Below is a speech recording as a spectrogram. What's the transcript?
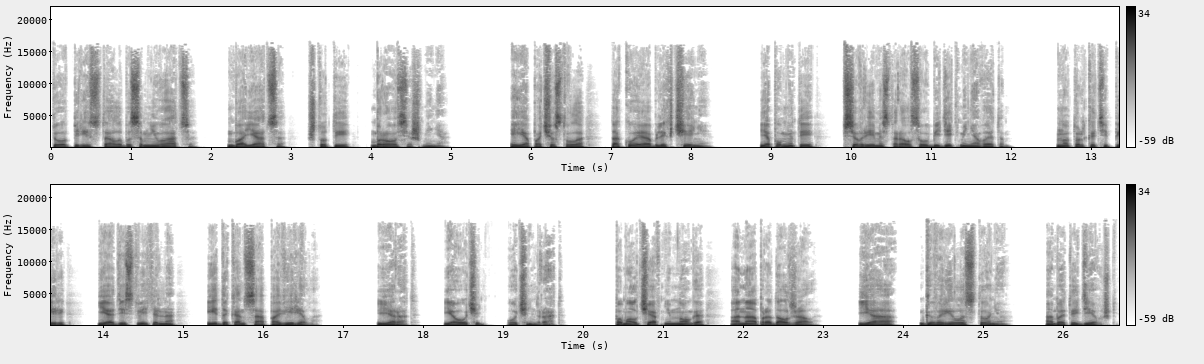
то перестала бы сомневаться, бояться, что ты бросишь меня. И я почувствовала такое облегчение. Я помню, ты все время старался убедить меня в этом. Но только теперь я действительно и до конца поверила. Я рад. Я очень, очень рад. Помолчав немного, она продолжала. Я говорила с Тонио об этой девушке.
